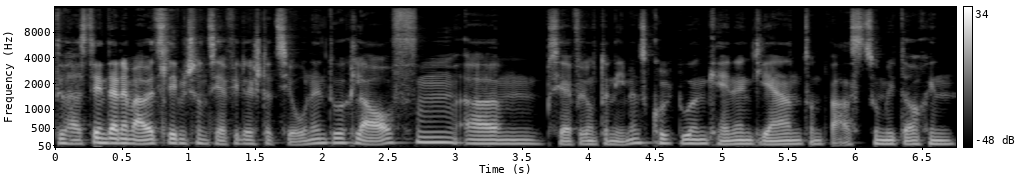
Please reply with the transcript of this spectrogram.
Du hast in deinem Arbeitsleben schon sehr viele Stationen durchlaufen, ähm, sehr viele Unternehmenskulturen kennengelernt und warst somit auch in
